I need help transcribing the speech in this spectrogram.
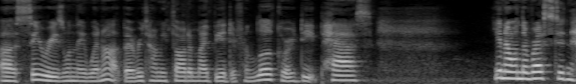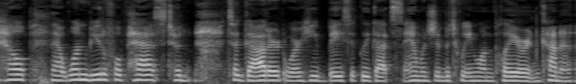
uh, series when they went up. Every time he thought it might be a different look or a deep pass. You know, and the rest didn't help. That one beautiful pass to to Goedert, where he basically got sandwiched in between one player and kind of,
